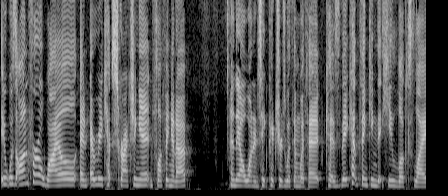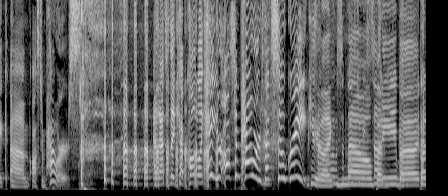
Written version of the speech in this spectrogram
it was on for a while, and everybody kept scratching it and fluffing it up, and they all wanted to take pictures with him with it because they kept thinking that he looked like um, Austin Powers. and that's what they kept calling, like, "Hey, you're Austin Powers! That's so great!" He's like, well, "I was supposed to be Sonny, but, but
